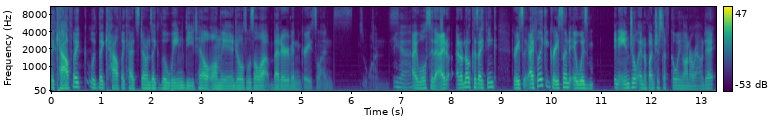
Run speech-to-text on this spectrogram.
the Catholic like the Catholic headstones, like the wing detail on the angels was a lot better than Graceland's ones. Yeah. I will say that. I, I don't know because I think Graceland. I feel like at Graceland it was an angel and a bunch of stuff going on around it.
